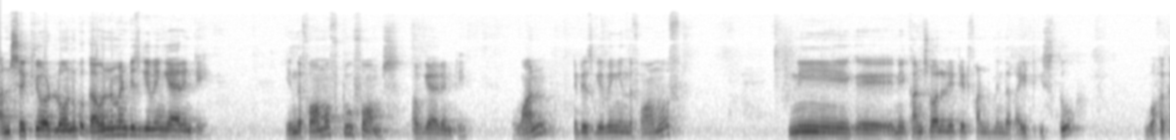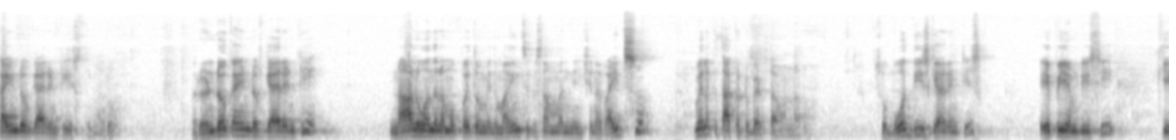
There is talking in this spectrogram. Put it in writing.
అన్సెక్యూర్డ్ లోన్కు government is giving guarantee in the form of two forms of guarantee one it is giving in the form of నీ నీ కన్సాలిడేటెడ్ ఫండ్ మీద రైట్ ఇస్తూ ఒక కైండ్ ఆఫ్ గ్యారంటీ ఇస్తున్నారు. రెండో కైండ్ ఆఫ్ గ్యారంటీ నాలుగు వందల ముప్పై తొమ్మిది మైన్స్కి సంబంధించిన రైట్స్ వీళ్ళకి తాకట్టు పెడతా ఉన్నారు. సో బోత్ దీస్ గ్యారంటీస్ ఏపీఎండిసికి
